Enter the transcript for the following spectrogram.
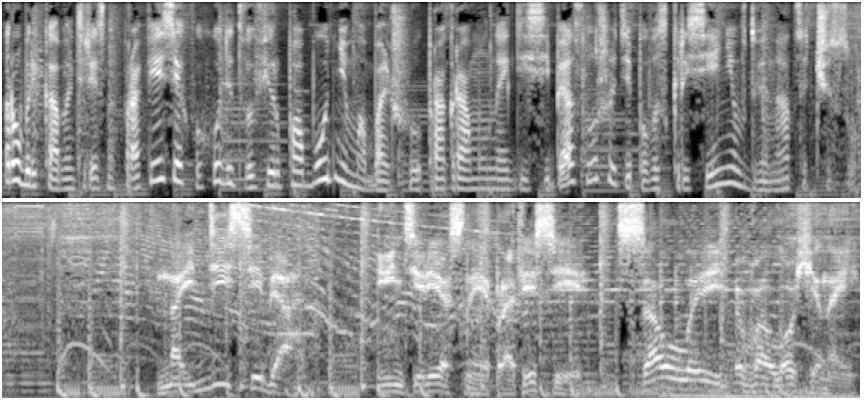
Рубрика об интересных профессиях выходит в эфир по будням, а большую программу «Найди себя» слушайте по воскресеньям в 12 часов. «Найди себя» Интересные профессии с Аллой Волохиной.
